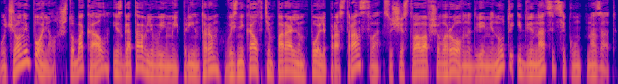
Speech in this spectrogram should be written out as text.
Ученый понял, что бокал, изготавливаемый принтером, возникал в темпоральном поле пространства, существовавшего ровно 2 минуты и 12 секунд назад.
